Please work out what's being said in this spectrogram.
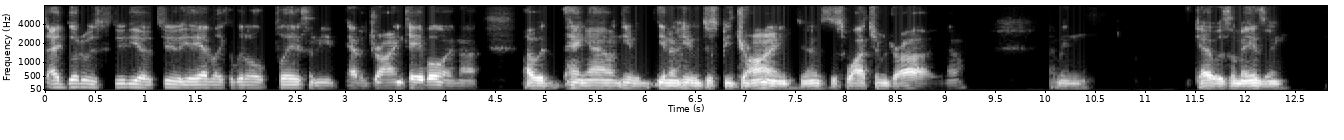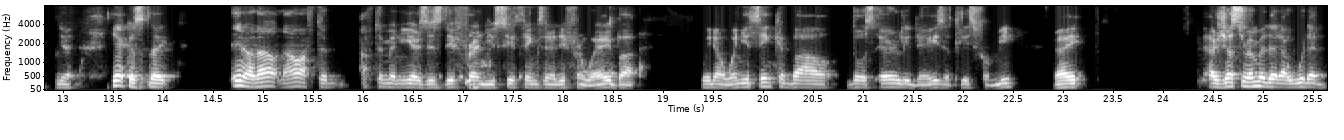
I'd go to his studio too. He had like a little place and he'd have a drawing table and uh I would hang out and he would, you know, he would just be drawing, you know, just watch him draw, you know. I mean, guy was amazing. Yeah. Yeah, because like, you know, now now after after many years it's different. You see things in a different way. But you know, when you think about those early days, at least for me, right? I just remember that I would have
